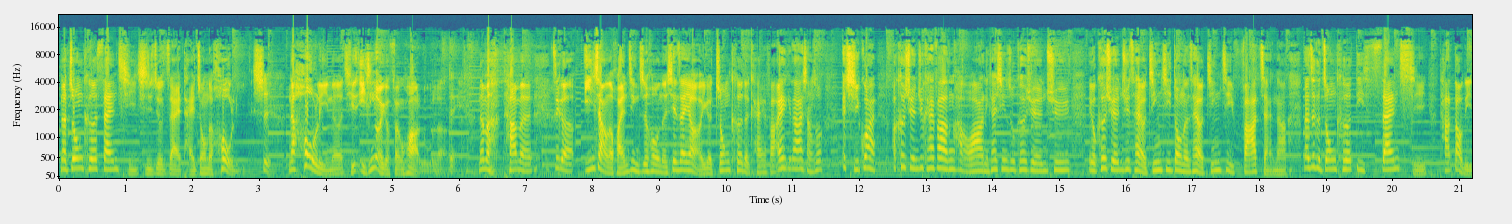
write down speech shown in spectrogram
那中科三期其实就在台中的后里，是那后里呢，其实已经有一个焚化炉了。对。那么他们这个影响了环境之后呢，现在要有一个中科的开发。哎，大家想说，哎，奇怪啊，科学园区开发很好啊，你看新竹科学园区有科学园区才有经济动能，才有经济发展啊。那这个中科第三期，它到底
